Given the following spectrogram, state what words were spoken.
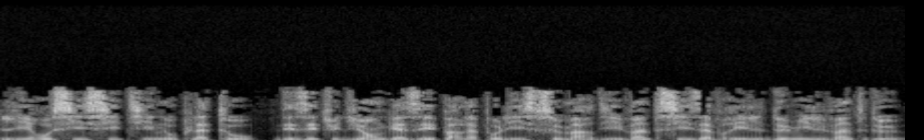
Lire aussi sit-in au plateau, des étudiants gazés par la police ce mardi 26 avril 2022,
